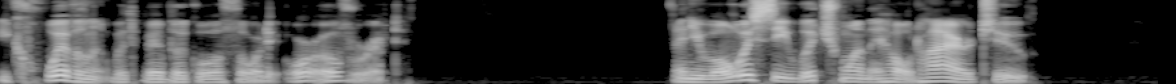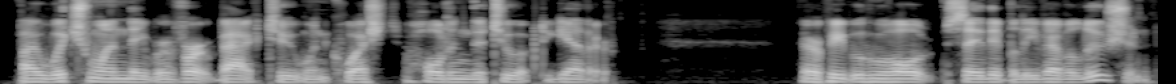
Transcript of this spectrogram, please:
equivalent with biblical authority or over it. And you always see which one they hold higher to by which one they revert back to when question- holding the two up together. There are people who hold, say they believe evolution,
